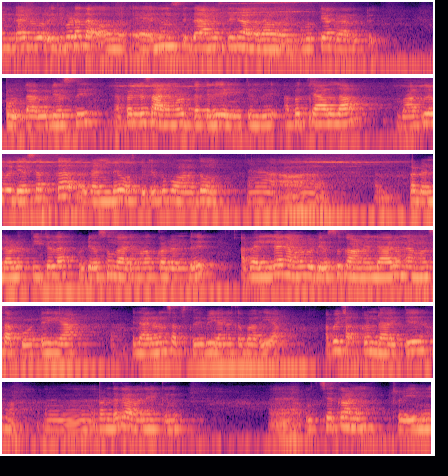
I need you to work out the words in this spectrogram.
എനിക്കതിനോട് ഇതിവിടെ എന്നും താമസത്തിന് വന്നതാണ് വൃത്തിയാക്കാൻ കിട്ടും വീഡിയോസ് അപ്പം എല്ലാ സാധനങ്ങളും എടുത്തൊക്കെ കഴിഞ്ഞിട്ടുണ്ട്. അപ്പം ചാല ബാക്കിയുള്ള വീഡിയോസൊക്കെ ഉണ്ട് ഹോസ്പിറ്റലിൽ പോണതും ഇടുന്നുണ്ട് അവിടെ എത്തിയിട്ടുള്ള വീഡിയോസും കാര്യങ്ങളൊക്കെ ഉണ്ട് അപ്പം എല്ലാം ഞങ്ങൾ വീഡിയോസ് കാണും. എല്ലാവരും ഞങ്ങൾ സപ്പോർട്ട് ചെയ്യുക എല്ലാവരും സബ്സ്ക്രൈബ് ചെയ്യാനൊക്കെ പറയാം. അപ്പോൾ ചക്ക ഉണ്ടായിട്ട് രണ്ടര ആവാനേക്കണ് ഉച്ചക്കാണ് ട്രെയിന്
